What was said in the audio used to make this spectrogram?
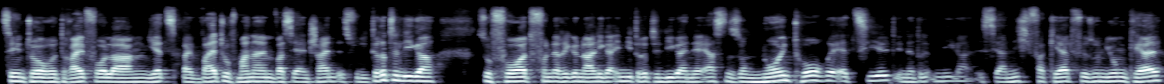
10 Tore, 3 Vorlagen. Jetzt bei Waldhof Mannheim, was ja entscheidend ist für die dritte Liga, sofort von der Regionalliga in die dritte Liga in der ersten Saison neun Tore erzielt in der dritten Liga. Ist ja nicht verkehrt für so einen jungen Kerl.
